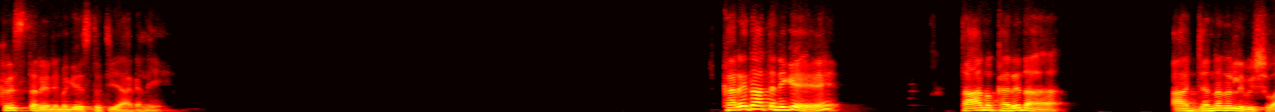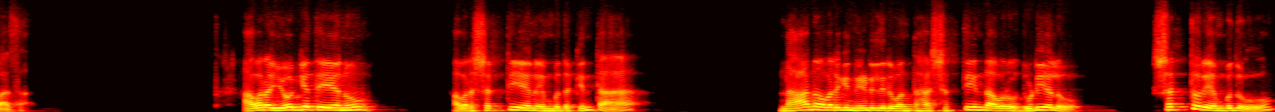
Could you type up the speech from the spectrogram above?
ಕ್ರಿಸ್ತರೇ, ನಿಮಗೆ ಸ್ತುತಿಯಾಗಲಿ. ಕರೆದಾತನಿಗೆ ತಾನು ಕರೆದ ಆ ಜನರಲ್ಲಿ ವಿಶ್ವಾಸ. ಅವರ ಯೋಗ್ಯತೆ ಏನು? ಅವರ ಶಕ್ತಿ ಏನು ಎಂಬುದಕ್ಕಿಂತ ನಾನು ಅವರಿಗೆ ನೀಡಲಿರುವಂತಹ ಶಕ್ತಿಯಿಂದ ಅವರು ದುಡಿಯಲು ಶಕ್ತರು ಎಂಬುದು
